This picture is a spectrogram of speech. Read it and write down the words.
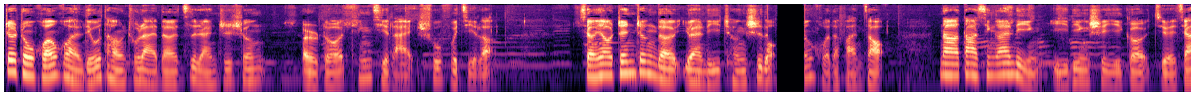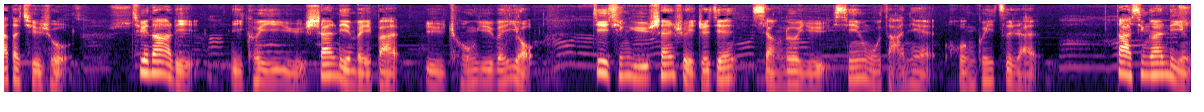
这种缓缓流淌出来的自然之声，耳朵听起来舒服极了。想要真正的远离城市的生活的烦躁，那大兴安岭一定是一个绝佳的去处。去那里，你可以与山林为伴，与虫鱼为友。寄情于山水之间，享乐于心无杂念，魂归自然。大兴安岭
